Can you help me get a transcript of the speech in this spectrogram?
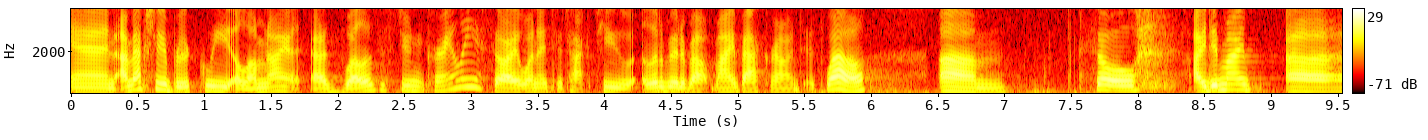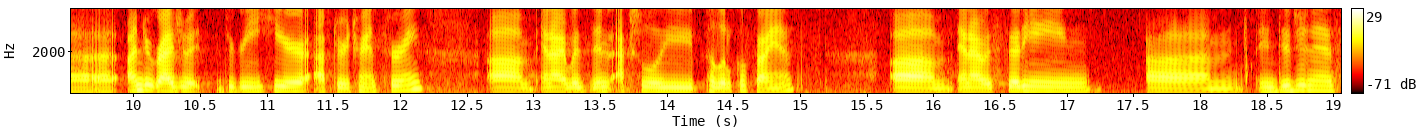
And I'm actually a Berkeley alumni as well as a student currently, so I wanted to talk to you a little bit about my background as well. Um, so I did my uh, undergraduate degree here after transferring um, and I was in actually political science. Um, and I was studying um, indigenous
